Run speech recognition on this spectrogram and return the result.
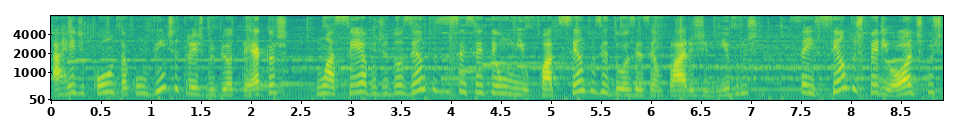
A rede conta com 23 bibliotecas, um acervo de 261.412 exemplares de livros, 600 periódicos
